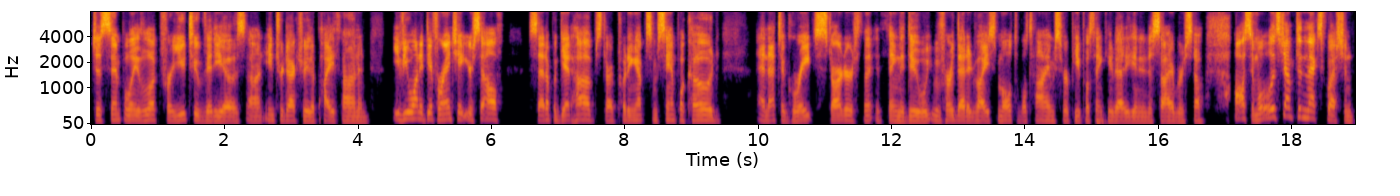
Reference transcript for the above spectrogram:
Just simply look for YouTube videos on introductory to Python. And if you want to differentiate yourself, set up a GitHub, start putting up some sample code. And that's a great starter th- thing to do. We, have heard that advice multiple times for people thinking about getting into cyber. So awesome. Well, let's jump to the next question.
